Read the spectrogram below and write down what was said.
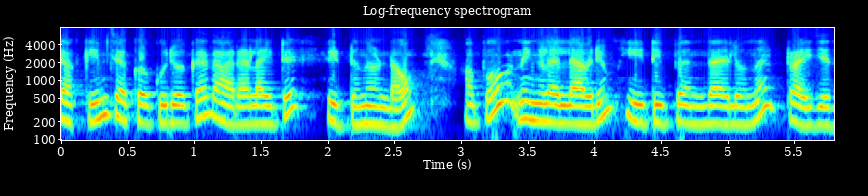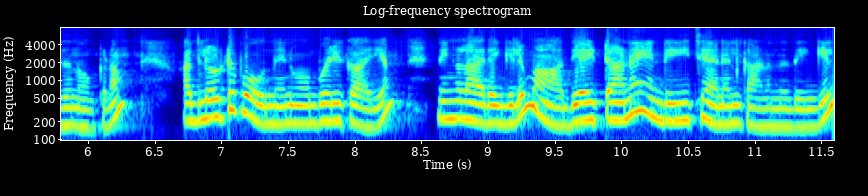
ചക്കയും ചക്കക്കുരും ഒക്കെ ധാരാളമായിട്ട് കിട്ടുന്നുണ്ടാവും. അപ്പോൾ നിങ്ങളെല്ലാവരും ഈ ടിപ്പ് എന്തായാലും ഒന്ന് ട്രൈ ചെയ്ത് നോക്കണം. അതിലോട്ട് പോകുന്നതിന് മുമ്പ് ഒരു കാര്യം. നിങ്ങൾ ആരെങ്കിലും ആദ്യമായിട്ടാണ് എന്റെ ഈ ചാനൽ കാണുന്നതെങ്കിൽ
